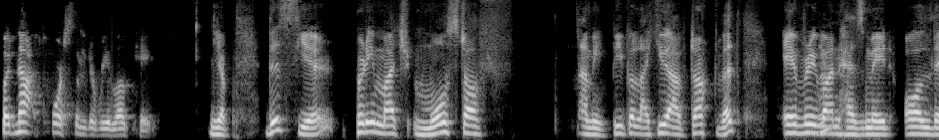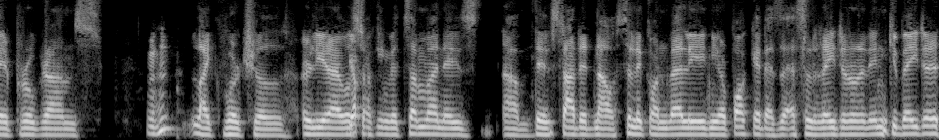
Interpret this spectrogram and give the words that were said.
but not force them to relocate. Yep. This year, pretty much most of, I mean, people like you I've talked with, everyone mm-hmm. has made all their programs mm-hmm. like virtual. Earlier, I was yep. talking with someone who's um, they've started now Silicon Valley in your pocket as an accelerator or an incubator,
